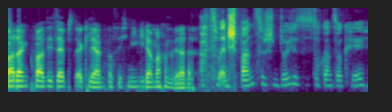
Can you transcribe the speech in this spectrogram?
war dann quasi selbsterklärend, was ich nie wieder machen werde. Ach, zum Entspannen zwischendurch ist es doch ganz okay.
